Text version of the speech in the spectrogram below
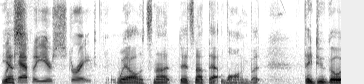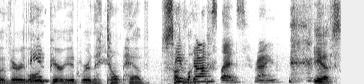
yes. half a year straight. Well, it's not it's not that long, but they do go a very long have- period where they don't have We have sunlight. dog sleds, Ryan. Yes.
